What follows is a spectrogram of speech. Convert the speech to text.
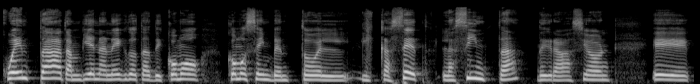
cuenta también anécdotas de cómo, cómo se inventó el, el cassette, la cinta de grabación, eh,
